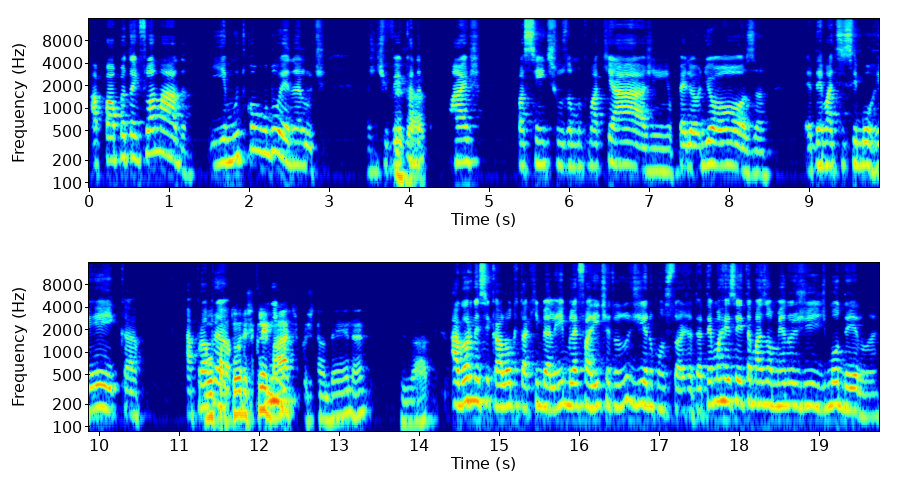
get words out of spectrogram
a pálpebra está inflamada. E é muito comum doer, né, Lute? A gente vê Exato. cada vez mais pacientes que usam muito maquiagem, pele oleosa, é, dermatite seborreica, a própria. Ou fatores climáticos também, né? Exato. Agora, nesse calor que está aqui em Belém, blefarite é todo dia no consultório. Já tem até uma receita mais ou menos de, de modelo, né?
